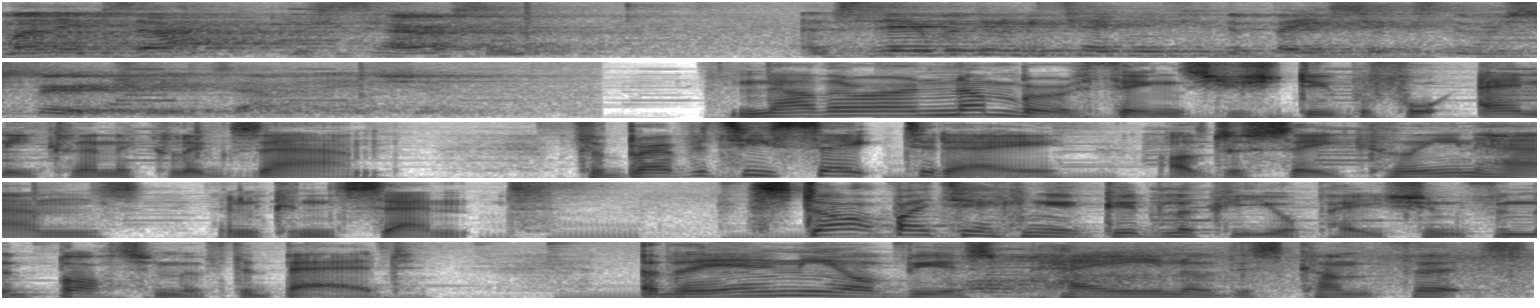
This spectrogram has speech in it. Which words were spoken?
my name's Zach, this is Harrison, and today we're going to be taking you through the basics of the respiratory examination. Now there are a number of things you should do before any clinical exam. For brevity's sake today, I'll just say clean hands and consent. Start by taking a good look at your patient from the bottom of the bed. Are they in any obvious pain or discomfort,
